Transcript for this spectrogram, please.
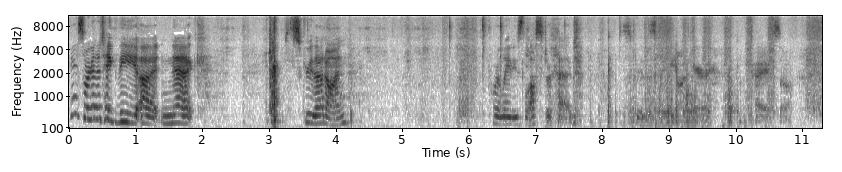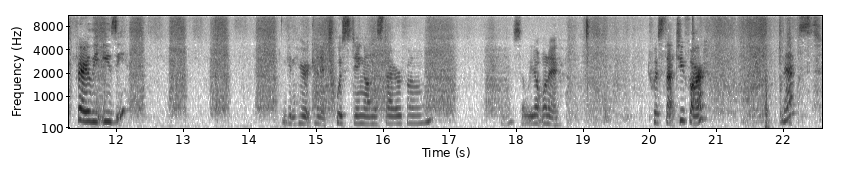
Okay, so we're going to take the uh, neck, screw that on. Poor lady's lost her head. Screw this baby on here. Okay, so fairly easy. You can hear it kind of twisting on the styrofoam. Okay, so we don't want to twist that too far. Next,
